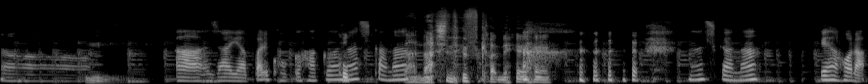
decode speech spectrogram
あーうんあー、じゃあやっぱり告白はこなしかあな。なしですかねなしかな。いや、ほら、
